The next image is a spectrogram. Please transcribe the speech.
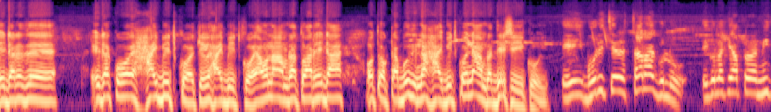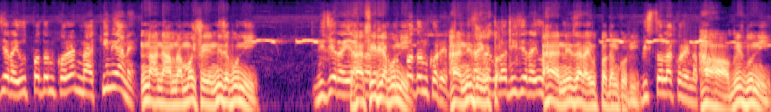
এইটারে যে এটা কয় হাইব্রিড কয় কেউ হাইব্রিড কয়? এমন আমরা তো আর এটা অত একটা বুঝি না হাইব্রিড কই না আমরা দেশি কই। এই মরিচের চারাগুলো এগুলা কি আপনারা নিজেরাই উৎপাদন করেন না কিনে আনে না না আমরা মহিষে নিজে বুনি। নিজেরাই হ্যাঁ সিরিয়া বুনি। উৎপাদন করেন? হ্যাঁ নিজেই নিজেরাই হ্যাঁ নিজেরাই উৎপাদন করি। বীজতলা করেন হ্যাঁ হ্যাঁ বীজ বুনি।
